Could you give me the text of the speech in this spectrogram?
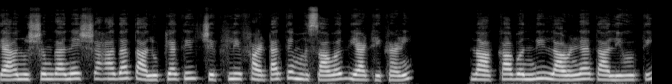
त्या अनुषंगाने शहादा तालुक्यातील चिखली फाटा ते म्हसावत या ठिकाणी नाकाबंदी लावण्यात आली होती.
